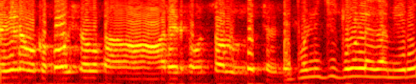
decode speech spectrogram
దగ్గర ఒక బహుశా ఒక ఆరేడు సంవత్సరాలు ఉండొచ్చండి అప్పటి నుంచి చూడలేదా మీరు?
